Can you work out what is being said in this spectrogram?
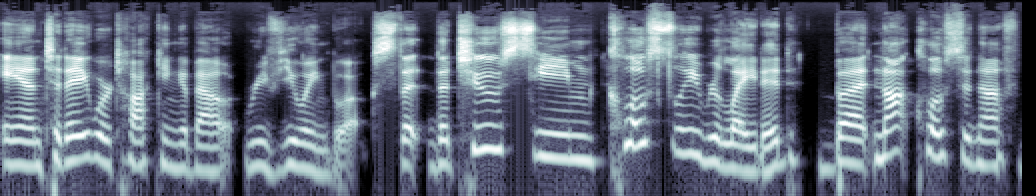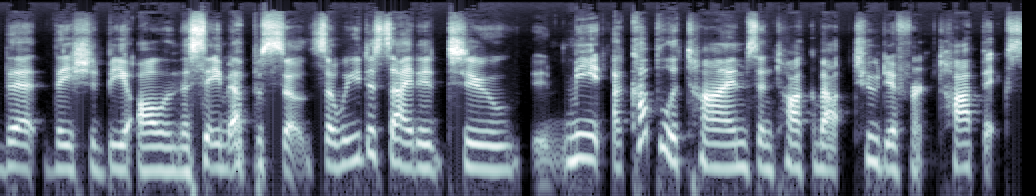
And today we're talking about reviewing books. The, the two seem closely related, but not close enough that they should be all in the same episode. So we decided to eh, meet a couple of times and talk about two different topics.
